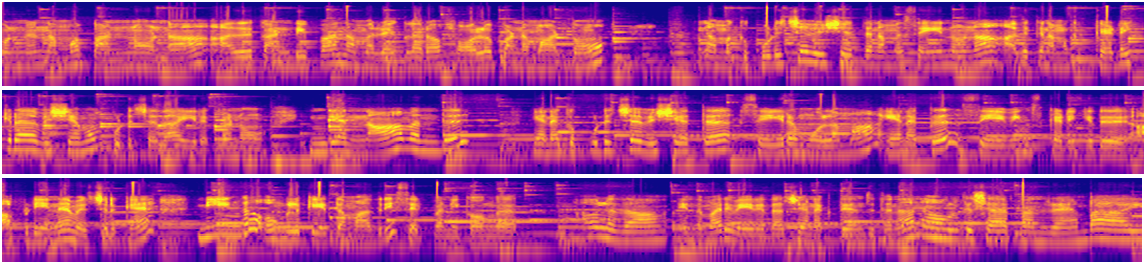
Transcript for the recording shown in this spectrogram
ஒன்று நம்ம பண்ணோன்னா அது கண்டிப்பாக நம்ம ரெகுலராக ஃபாலோ பண்ண மாட்டோம். நமக்கு பிடிச்ச விஷயத்த நம்ம செய்யணும்னா அதுக்கு நமக்கு கிடைக்கிற விஷயமும் பிடிச்சதா இருக்கணும். இங்கே நான் வந்து எனக்கு பிடிச்ச விஷயத்த செய்கிற மூலமாக எனக்கு சேவிங்ஸ் கிடைக்குது அப்படின்னு வச்சுருக்கேன். நீங்கள் உங்களுக்கு ஏற்ற மாதிரி செட் பண்ணிக்கோங்க. அவ்வளோதான் இந்த மாதிரி வேறு ஏதாச்சும் எனக்கு தெரிஞ்சதுன்னா நான் உங்களுக்கு ஷேர் பண்ணுறேன் பாய்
